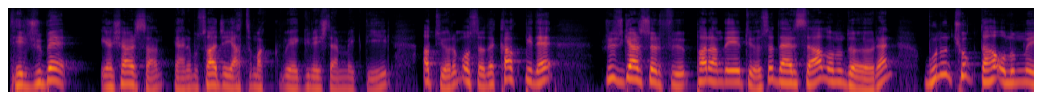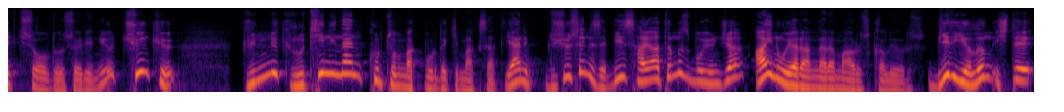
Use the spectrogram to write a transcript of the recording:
tecrübe yaşarsan yani bu sadece yatmak ve güneşlenmek değil. Atıyorum o sırada kalk bir de rüzgar sörfü paranda yetiyorsa dersi al onu da öğren. Bunun çok daha olumlu etkisi olduğu söyleniyor. Çünkü günlük rutininden kurtulmak buradaki maksat. Yani düşünsenize biz hayatımız boyunca aynı uyaranlara maruz kalıyoruz. Bir yılın işte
